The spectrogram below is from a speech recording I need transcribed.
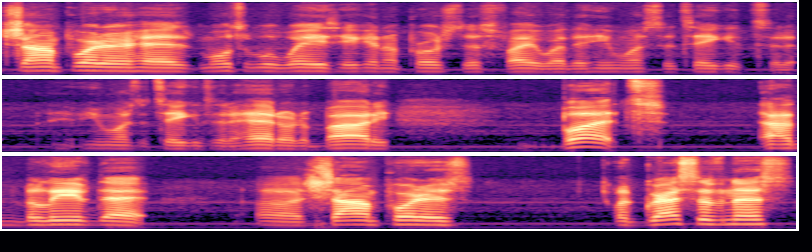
Shawn Porter has multiple ways he can approach this fight, whether he wants to take it to the he wants to take it to the head or the body. But I believe that uh, Shawn Porter's aggressiveness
